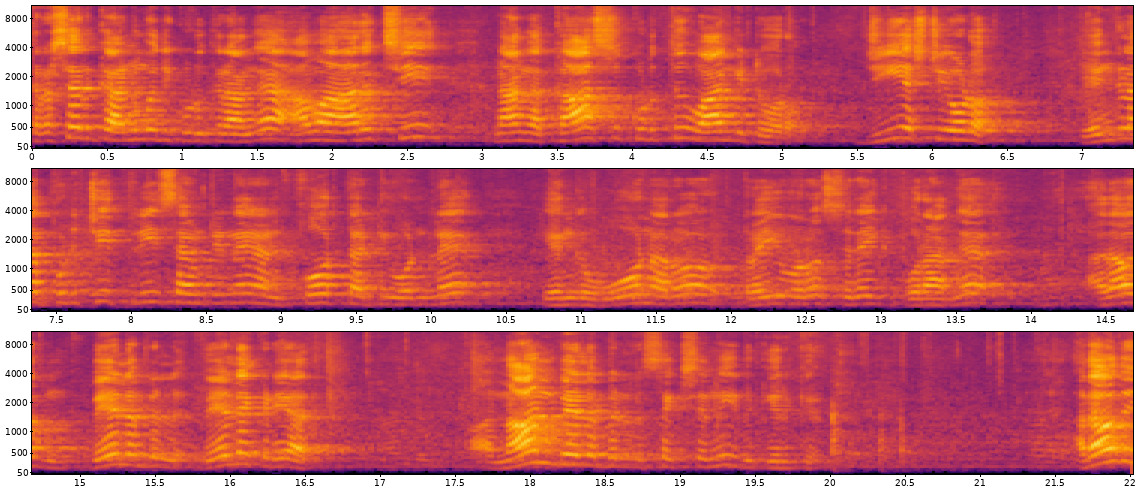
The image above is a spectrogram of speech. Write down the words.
க்ரஷருக்கு அனுமதி கொடுக்குறாங்க. அவன் அரைச்சி நாங்கள் காசு கொடுத்து வாங்கிட்டு வரோம். ஜிஎஸ்டியோட எங்களை பிடிச்சி three seventy nine and four thirty ஒனில் எங்கள் ஓனரோ டிரைவரோ சிறைக்கு போகிறாங்க அதாவது வேலபிள் வேலை கிடையாது. நான் வேலபிள் செக்ஷன் இதுக்கு இருக்குது அதாவது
